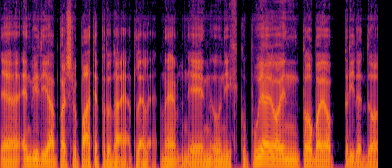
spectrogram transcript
Eh, Nvidia pač lopate prodaja, tlele, ne, in v njih kupujajo in probajo priti do,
